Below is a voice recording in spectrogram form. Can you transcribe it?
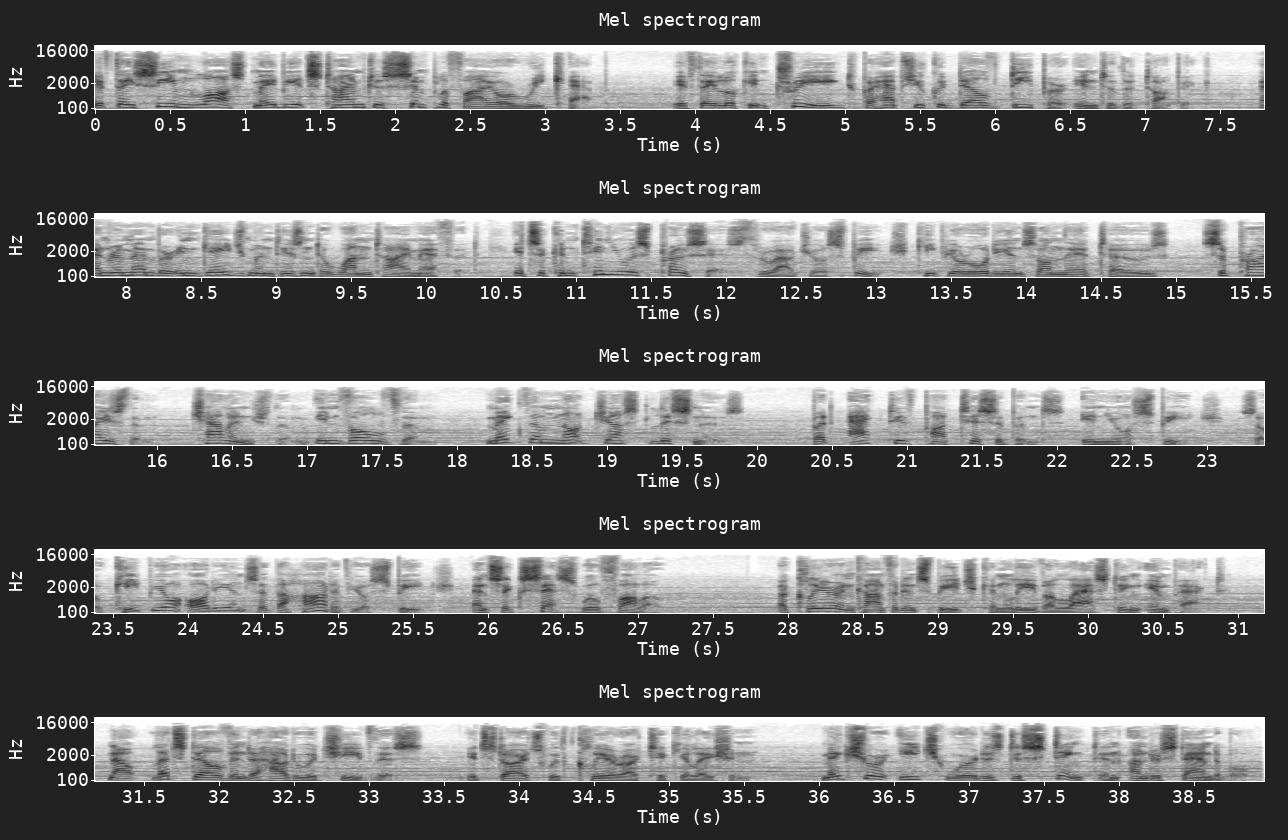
If they seem lost, maybe it's time to simplify or recap. If they look intrigued, perhaps you could delve deeper into the topic. And remember, engagement isn't a one-time effort. It's a continuous process throughout your speech. Keep your audience on their toes, surprise them, challenge them, involve them. Make them not just listeners, but active participants in your speech. So keep your audience at the heart of your speech, and success will follow. A clear and confident speech can leave a lasting impact. Now, let's delve into how to achieve this. It starts with clear articulation. Make sure each word is distinct and understandable.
